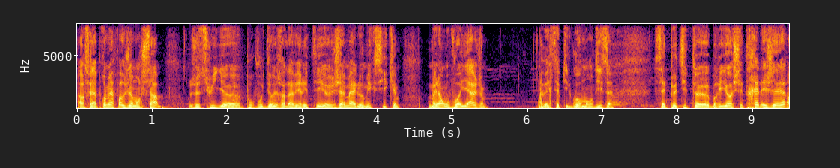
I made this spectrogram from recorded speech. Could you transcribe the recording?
Alors c'est la première fois que je mange ça. Je suis, euh, pour vous dire la vérité, euh, jamais allé au Mexique. Mais là on voyage avec ces petites gourmandises. Cette petite euh, brioche est très légère,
